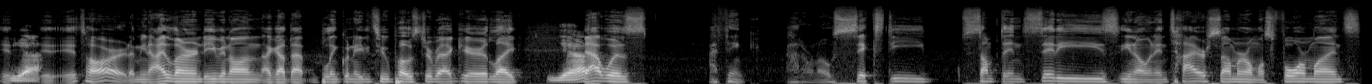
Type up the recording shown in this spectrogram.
it, Yeah. it, it's hard. I mean, I learned even on I got that Blink One Eighty Two poster back here. Like Yeah. that was, I think, I don't know, sixty something cities. You know, an entire summer, almost four months.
